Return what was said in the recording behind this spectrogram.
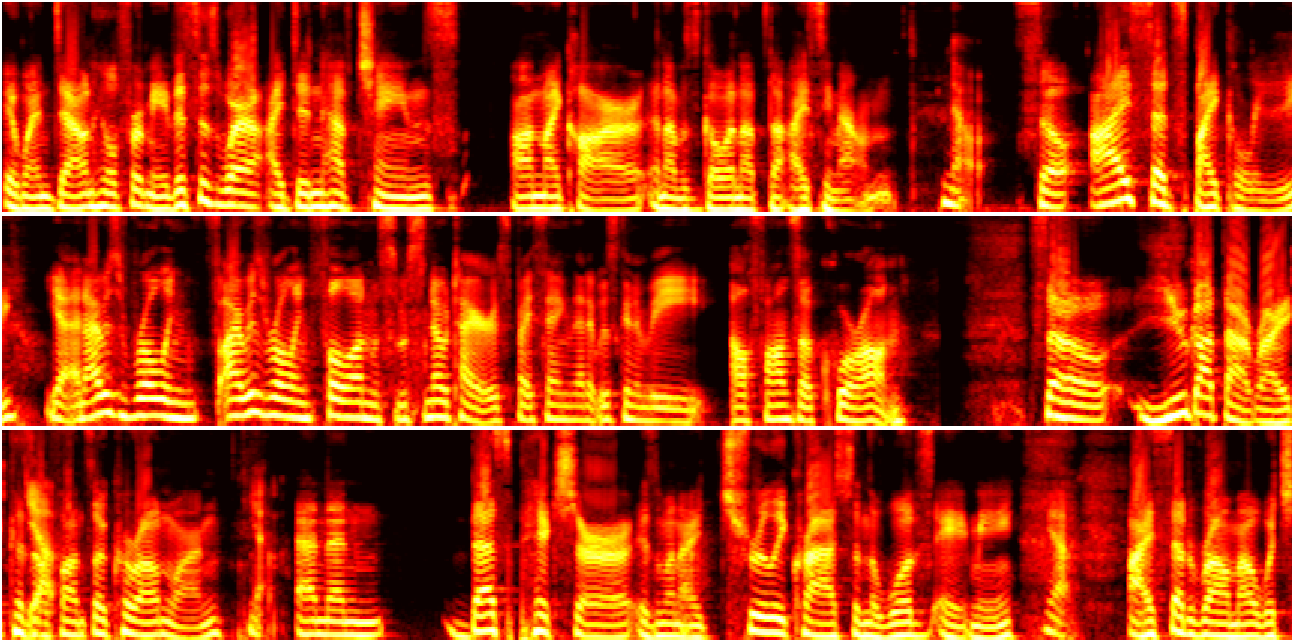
it went downhill for me. This is where I didn't have chains on my car and I was going up the icy mountain. No. So I said Spike Lee. Yeah, and I was rolling, I was rolling full on with some snow tires by saying that it was going to be Alfonso Cuarón. So you got that right because Yeah. Alfonso Cuarón won. Yeah. And then best picture is when I truly crashed and the wolves ate me. Yeah. I said Roma, which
